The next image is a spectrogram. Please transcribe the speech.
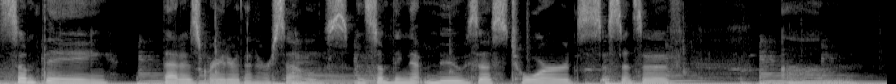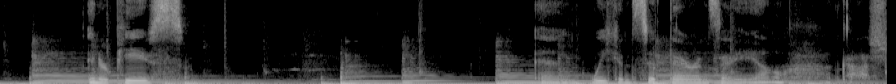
something that is greater than ourselves and something that moves us towards a sense of um, inner peace. We can sit there and say, oh, gosh,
